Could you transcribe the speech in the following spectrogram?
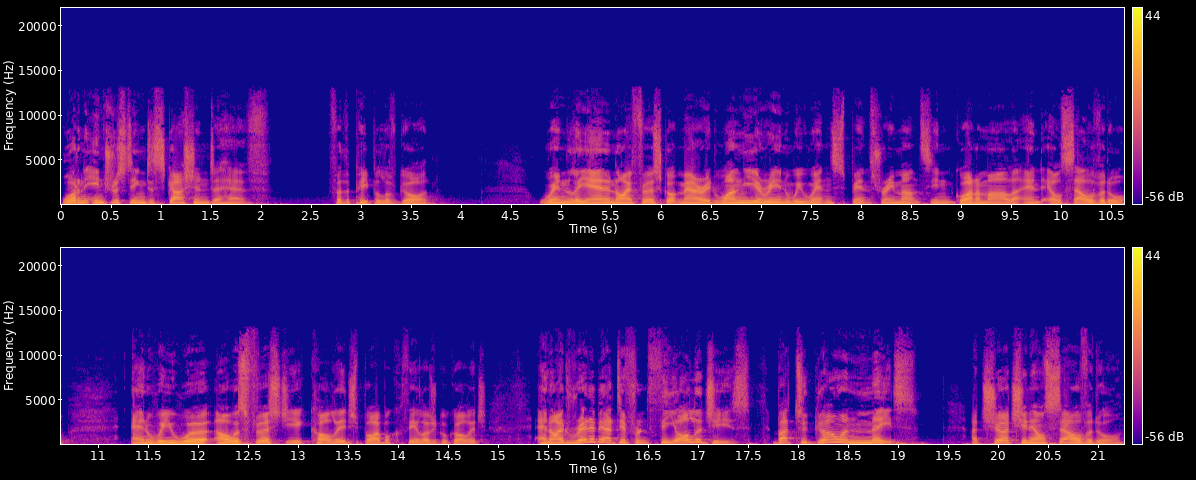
what an interesting discussion to have for the people of God. When Leanne and I first got married, one year in, we went and spent three months in Guatemala and El Salvador. And we were, I was first year college, Bible Theological College, and I'd read about different theologies. But to go and meet a church in El Salvador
